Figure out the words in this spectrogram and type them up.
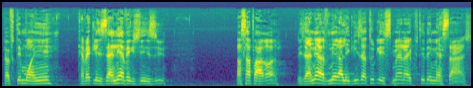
peuvent témoigner qu'avec les années avec Jésus, dans sa parole, les années à venir à l'église à toutes les semaines, à écouter des messages,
